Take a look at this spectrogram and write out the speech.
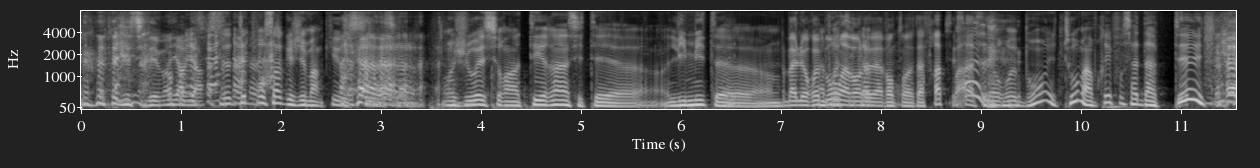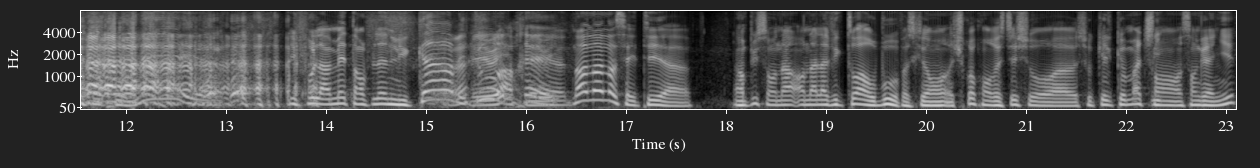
Décidément. C'est peut-être pour ça que j'ai marqué aussi. euh, On jouait sur un terrain, c'était euh, limite. euh, Ah bah, le rebond avant, le, avant ton, ta frappe, c'est ça. ouais, le rebond et tout, mais après il faut s'adapter. Il faut la mettre en pleine lucarne et Mais tout. oui, après, euh, non, non, non, ça a été. En plus, on a, on a la victoire au bout parce que on- je crois qu'on restait sur, euh, sur quelques matchs sans, sans gagner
